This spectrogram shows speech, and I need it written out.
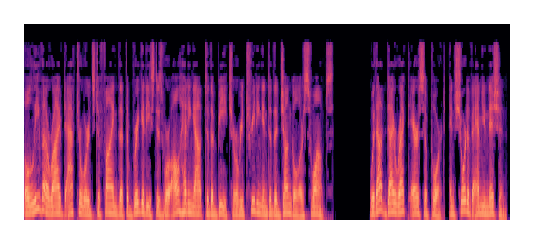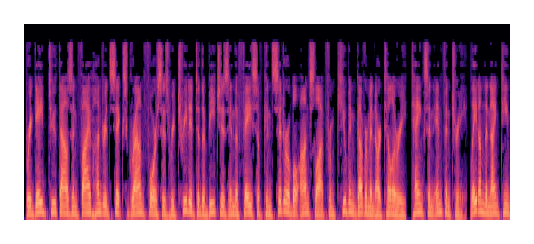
Oliva arrived afterwards to find that the brigadistas were all heading out to the beach or retreating into the jungle or swamps. Without direct air support, and short of ammunition, Brigade 2506 ground forces retreated to the beaches in the face of considerable onslaught from Cuban government artillery, tanks and infantry. Late on 19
